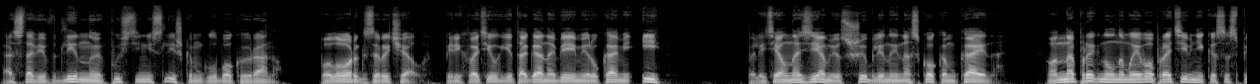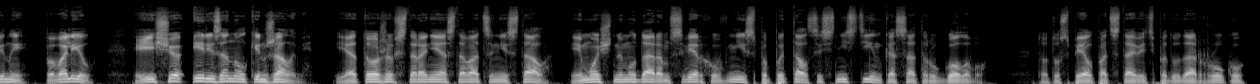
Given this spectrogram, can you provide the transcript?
оставив длинную, пусть и не слишком глубокую рану. Полуорг зарычал, перехватил ятаган обеими руками и... Полетел на землю, сшибленный наскоком Каина. Он напрыгнул на моего противника со спины, повалил, и еще и резанул кинжалами. Я тоже в стороне оставаться не стал, и мощным ударом сверху вниз попытался снести инкассатору голову. Тот успел подставить под удар руку,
